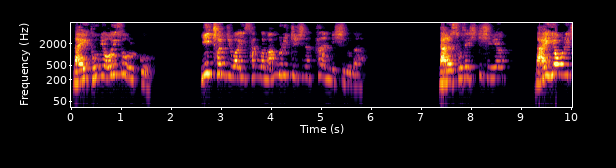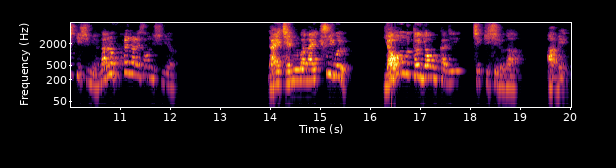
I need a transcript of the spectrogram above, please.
나의 도움이 어디서 올고 이 천지와 이 산과 만물을 주시는 하나님이시로다. 나를 소생시키시며 나의 영혼을 지키시며 나를 환란에서 건지시며 나의 재물과 나의 출입을 영원부터 영원까지 지키시로다. 아멘.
